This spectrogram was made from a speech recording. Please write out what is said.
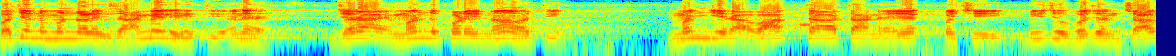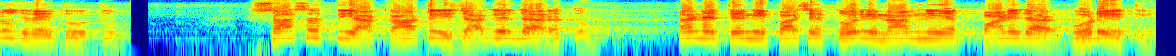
ભજન મંડળી જામેલી હતી અને જરાય મંદ પડી ન હતી. મંજીરા વાગતા હતા અને એક પછી બીજું ભજન ચાલુ જ રહેતું હતું. સાસતિયા કાઠી જાગીરદાર હતો અને તેની પાસે તોરી નામની એક પાણીદાર ઘોડી હતી.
